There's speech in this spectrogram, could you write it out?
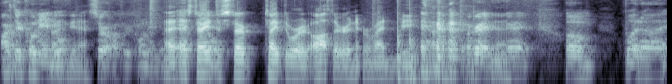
Arthur Conan Doyle. Yeah. Sir Arthur Conan Doyle. I, I started to start type the word author, and it reminded me. uh, right, yeah. right. Um, but uh,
